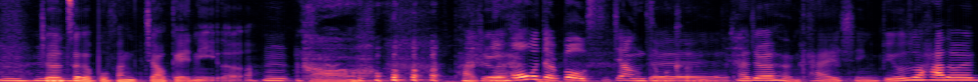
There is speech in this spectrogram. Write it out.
嗯，就是这个部分交给你了，嗯，然后他就会 older boss 这样子，怎么可以？他就会很开心。比如说他都会，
